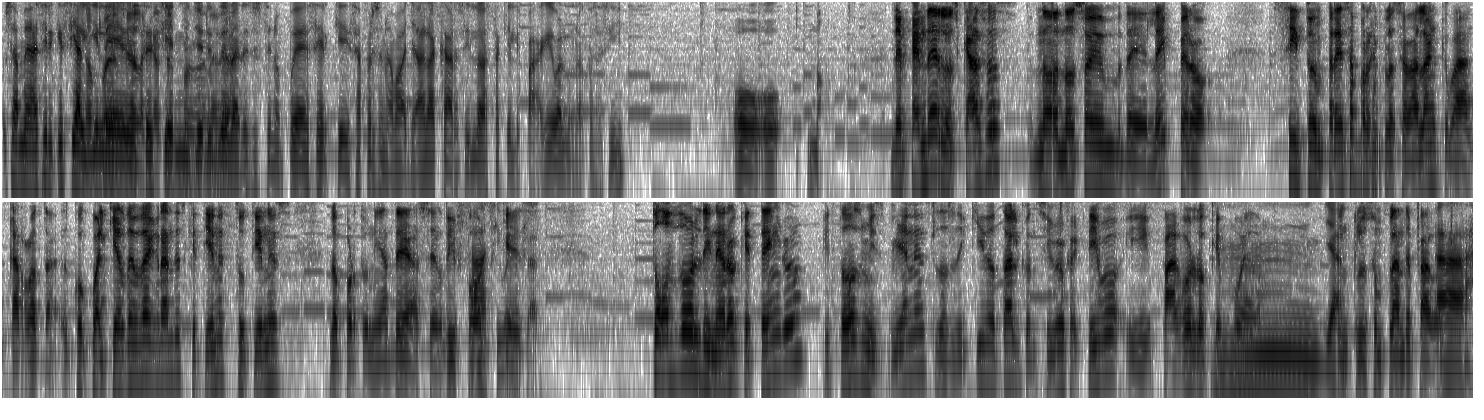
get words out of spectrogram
O sea, me va a decir que si alguien le debe usted cárcel 100 por millones de dólares, usted no puede hacer que esa persona vaya a la cárcel hasta que le pague o alguna cosa así. O, o- No. Depende de los casos. No, no soy de ley, pero si tu empresa, por ejemplo, se va a la bancarrota, con cualquier deuda grande que tienes, tú tienes la oportunidad de hacer default, Ah, sí, que bueno, es claro. todo el dinero que tengo y todos mis bienes los liquido tal, consigo efectivo y pago lo que puedo. Mm, ya. Incluso un plan de pago. Ah,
